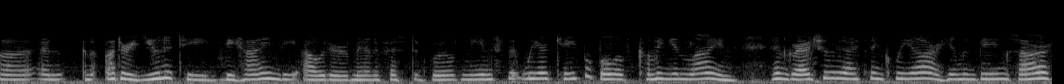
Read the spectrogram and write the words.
uh, an, an utter unity behind the outer manifested world means that we are capable of coming in line. And gradually, I think we are. Human beings are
